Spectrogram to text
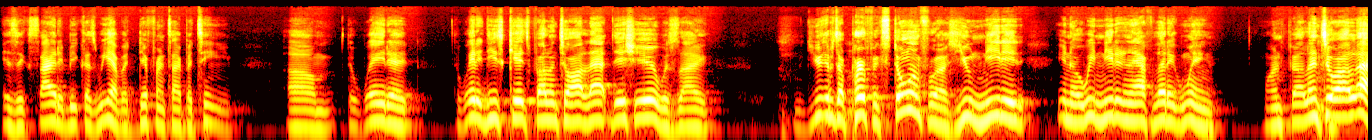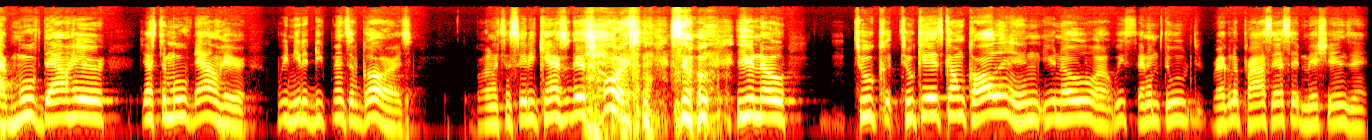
is excited because we have a different type of team. Um, the way that the way that these kids fell into our lap this year was like you, it was a perfect storm for us. You needed, you know, we needed an athletic wing. One fell into our lap, moved down here just to move down here. We needed defensive guards. Burlington City canceled their sports, so you know, two two kids come calling, and you know, uh, we sent them through regular process admissions, and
